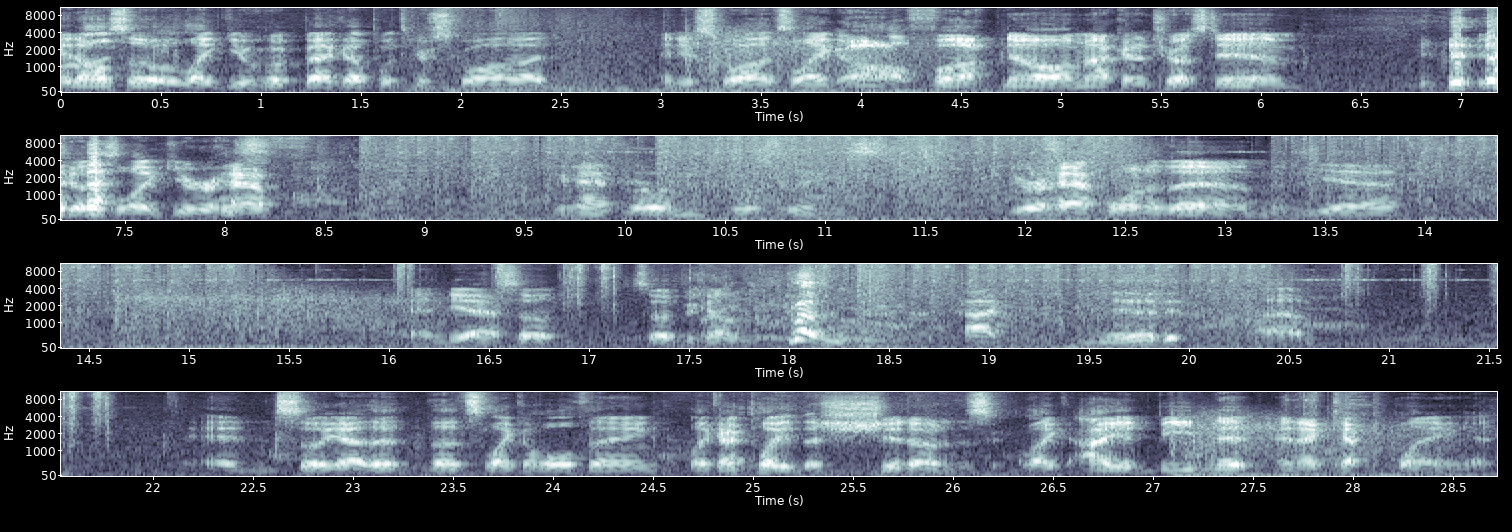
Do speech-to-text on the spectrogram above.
it also like you hook back up with your squad, and your squad's like, oh fuck no, I'm not gonna trust him because like you're half You're half those, those things. you're half one of them. And, Yeah. And yeah, so so it becomes hi. Um, and so yeah, that that's like a whole thing. Like I played the shit out of this. Like I had beaten it and I kept playing it.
